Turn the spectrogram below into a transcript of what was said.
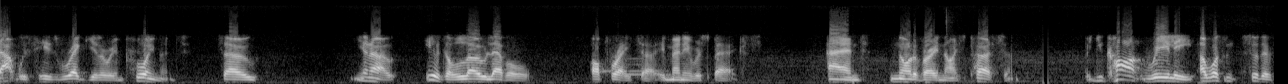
That was his regular employment. So, you know, he was a low level operator in many respects and not a very nice person. But you can't really, I wasn't sort of,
